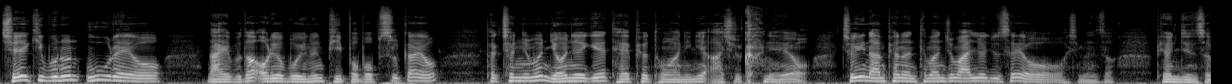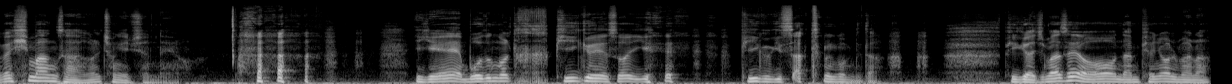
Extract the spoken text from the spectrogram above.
제 기분은 우울해요. 나이보다 어려 보이는 비법 없을까요? 백천님은 연예계 대표 동안이니 아실 거 아니에요. 저희 남편한테만 좀 알려주세요. 하시면서 변진섭의 희망사항을 청해 주셨네요. 이게 모든 걸 다 비교해서 이게 비극이 싹 트는 겁니다. 비교하지 마세요. 남편이 얼마나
